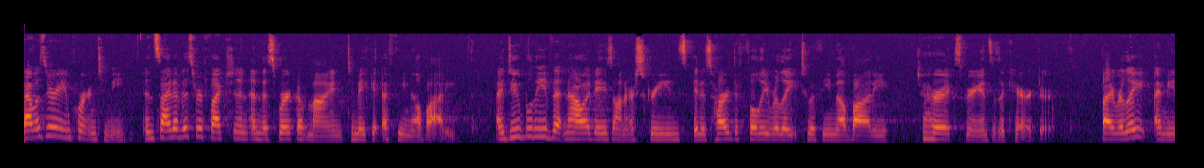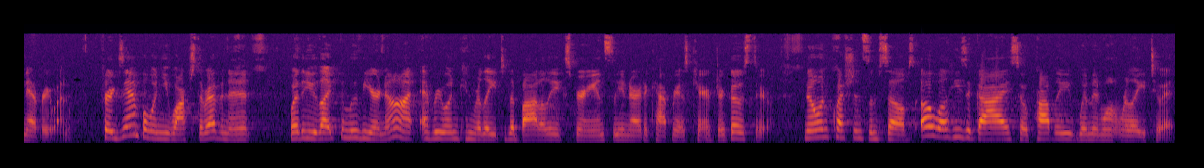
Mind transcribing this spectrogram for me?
That was very important to me, inside of this reflection and this work of mine, to make it a female body. I do believe that nowadays on our screens, it is hard to fully relate to a female body, to her experience as a character. By relate, I mean everyone. For example, when you watch The Revenant, whether you like the movie or not, everyone can relate to the bodily experience Leonardo DiCaprio's character goes through. No one questions themselves, oh, well, he's a guy, so probably women won't relate to it.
